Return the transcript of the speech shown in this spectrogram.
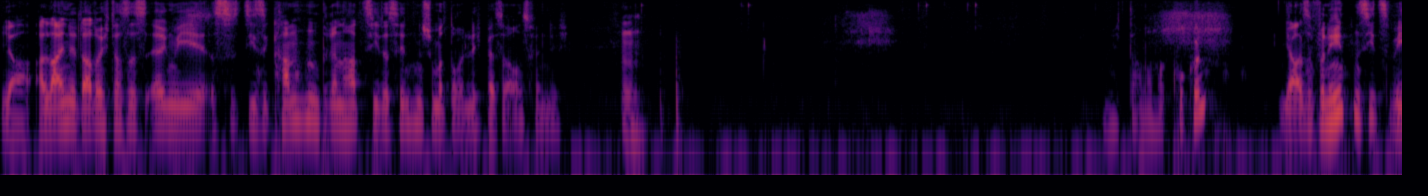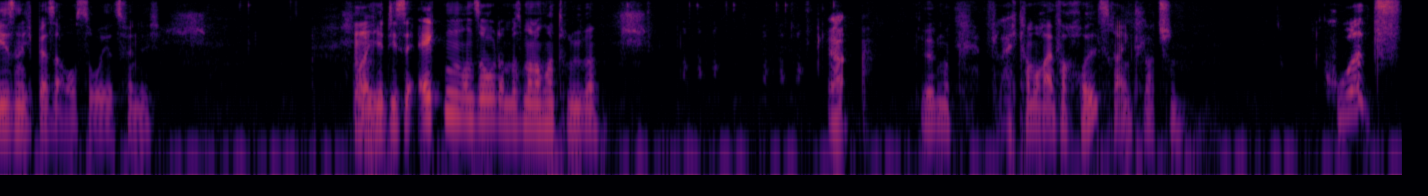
Ja, alleine dadurch, dass es irgendwie es diese Kanten drin hat, sieht das hinten schon mal deutlich besser aus, finde ich. Hm. Ich da noch mal gucken. Ja, also von hinten sieht es wesentlich besser aus, so jetzt finde ich. Aber Hm. hier diese Ecken und so, da müssen wir noch mal drüber. Ja. Irgendwann. Vielleicht kann man auch einfach Holz reinklatschen. Kurz.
